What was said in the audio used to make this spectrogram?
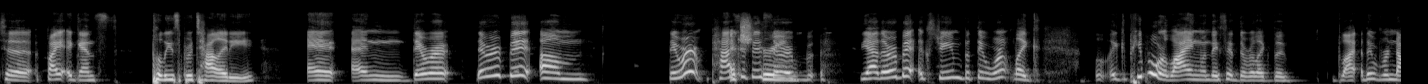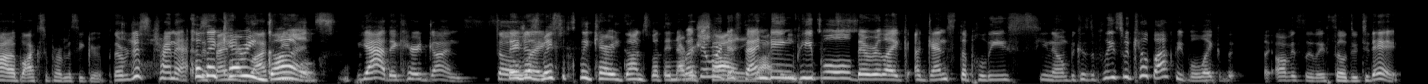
to fight against police brutality. And and they were they were a bit um they weren't pacifists they were yeah they were a bit extreme but they weren't like like people were lying when they said they were like the black they were not a black supremacy group. They were just trying to because they carried guns people. yeah they carried guns so they just like, basically carried guns but they never but they were defending anybody. people they were like against the police you know because the police would kill black people like obviously they still do today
